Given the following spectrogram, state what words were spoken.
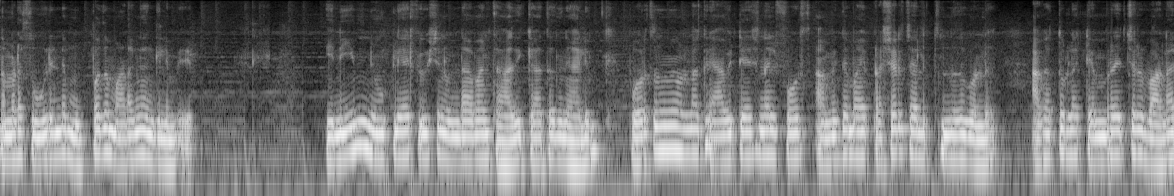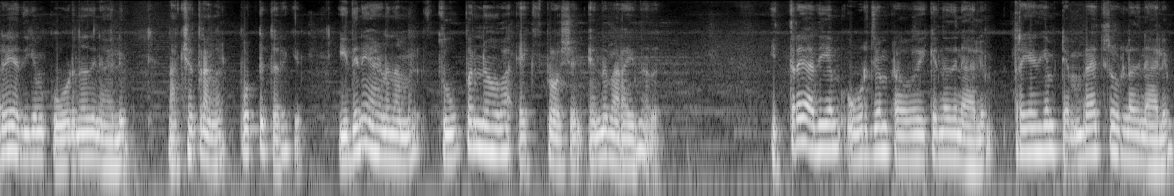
നമ്മുടെ സൂര്യന്റെ മുപ്പത് മടങ്ങെങ്കിലും വരും. ഇനിയും ന്യൂക്ലിയർ ഫ്യൂഷൻ ഉണ്ടാവാൻ സാധിക്കാത്തതിനാലും പുറത്തുനിന്നുള്ള ഗ്രാവിറ്റേഷണൽ ഫോഴ്സ് അമിതമായി പ്രഷർ ചെലുത്തുന്നത് കൊണ്ട് അകത്തുള്ള ടെമ്പറേച്ചർ വളരെയധികം കൂടുന്നതിനാലും നക്ഷത്രങ്ങൾ പൊട്ടിത്തെറിക്കും. ഇതിനെയാണ് നമ്മൾ സൂപ്പർനോവ എക്സ്പ്ലോഷൻ എന്ന് പറയുന്നത്. ഇത്രയധികം ഊർജം പ്രവഹിക്കുന്നതിനാലും ഇത്രയധികം ടെമ്പറേച്ചർ ഉള്ളതിനാലും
